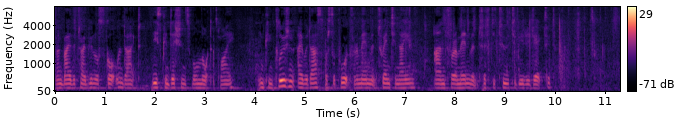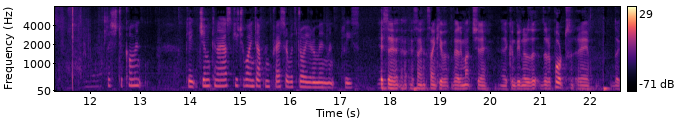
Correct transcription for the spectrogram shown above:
than by the Tribunal Scotland Act, these conditions will not apply. In conclusion, I would ask for support for Amendment 29 and for Amendment 52 to be rejected. Wish to comment? Okay, Jim, can I ask you to wind up and press or withdraw your amendment, please? Yes, uh, th thank you very much, uh, uh, Convener. The, the report, uh, the,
